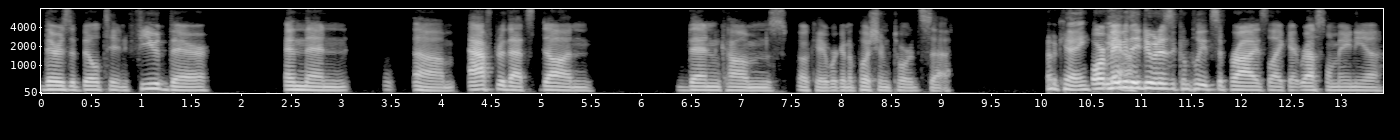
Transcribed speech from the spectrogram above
There's a built-in feud there, and then um, after that's done, then comes okay, we're gonna push him towards Seth, okay. or maybe Yeah. they do it as a complete surprise, like at WrestleMania.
